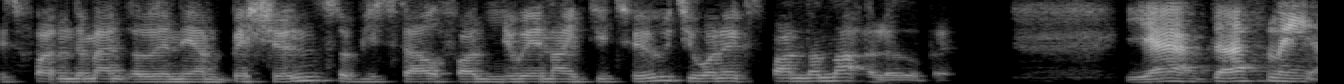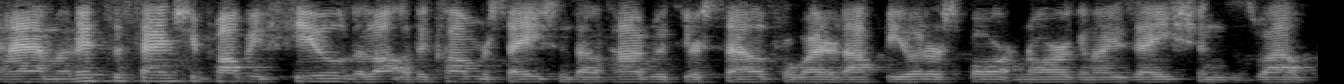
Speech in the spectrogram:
is fundamental in the ambitions of yourself and UA92. Do you want to expand on that a little bit? Yeah, definitely. Um, and it's essentially probably fueled a lot of the conversations I've had with yourself, or whether that be other sporting organisations as well.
